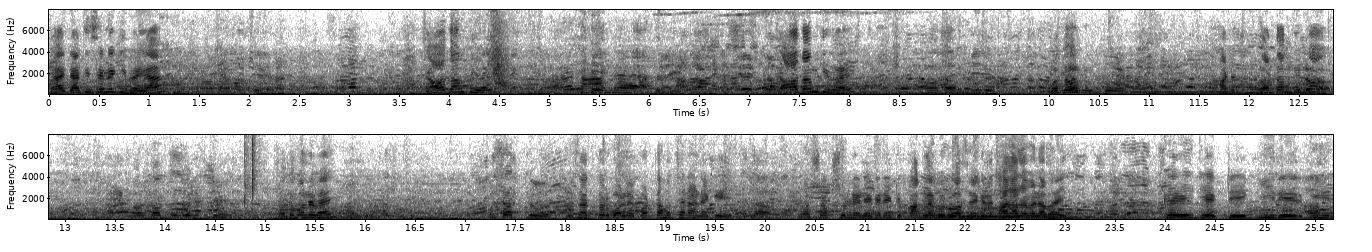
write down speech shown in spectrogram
ভাই যাতিছে নাকি ভাইয়া? চাওয়া দাম কি ভাই চাওয়া দাম কি ভাই কত হাটে দরদাম দিল কত বলে ভাই পঁচাত্তর। পঁচাত্তর বলে পড়তা হচ্ছে না নাকি? দর্শক শুনলেন এখানে একটি পাগলা গরু আছে এখানে থাকা যাবে না ভাই। এই যে একটি গিরের গির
